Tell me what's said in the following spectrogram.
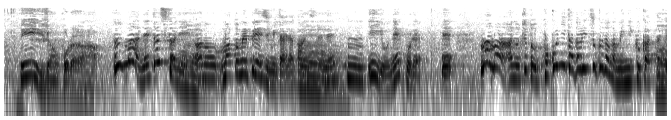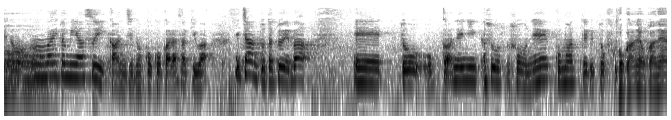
いいじゃんこれ。うんまあね確かに、あのまとめページみたいな感じでね、うんいいよねこれ。でまあまああのちょっとここにたどり着くのが見にくかったけど、うん。うん割と見やすい感じのここから先は。でちゃんと例えばえーっとお金にあそうそうそうね困ってるとこ。お金お金。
